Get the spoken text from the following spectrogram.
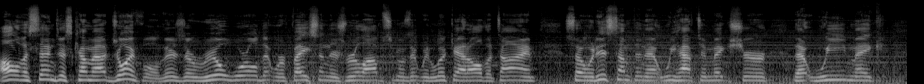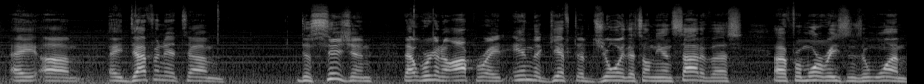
all of a sudden just come out joyful. There's a real world that we're facing, there's real obstacles that we look at all the time. So it is something that we have to make sure that we make a, um, a definite um, decision that we're going to operate in the gift of joy that's on the inside of us. Uh, for more reasons than one.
